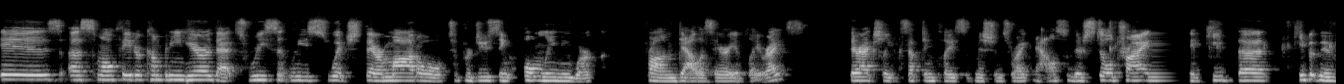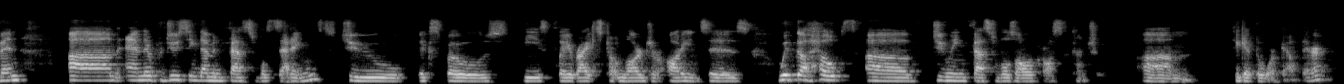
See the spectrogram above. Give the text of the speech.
is a small theater company here that's recently switched their model to producing only new work from Dallas area playwrights. They're actually accepting play submissions right now, so they're still trying to keep the keep it moving. Um, and they're producing them in festival settings to expose these playwrights to larger audiences with the hopes of doing festivals all across the country um, to get the work out there.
